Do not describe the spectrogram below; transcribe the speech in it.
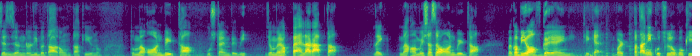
जस्ट जनरली बता रहा हूँ ताकि यू नो तो मैं ऑन बीट था उस टाइम पे भी। जब मेरा पहला रैप था लाइक मैं हमेशा से ऑन बीट था। मैं कभी ऑफ़ गया ही नहीं ठीक है? बट पता नहीं कुछ लोगों की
